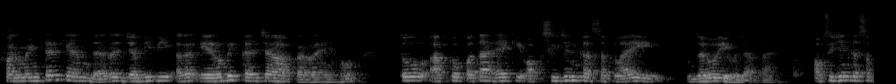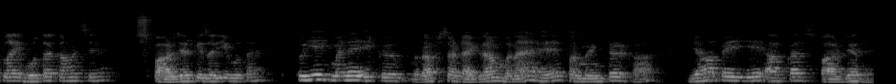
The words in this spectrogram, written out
फर्मेंटर के अंदर जब भी अगर एरोबिक कल्चर आप कर रहे हो तो आपको पता है कि ऑक्सीजन का सप्लाई ज़रूरी हो जाता है। ऑक्सीजन का सप्लाई होता कहाँ से है? स्पार्जर के ज़रिए होता है। तो ये एक मैंने एक रफ सा डायग्राम बनाया है फर्मेंटर का। यहाँ पे ये आपका स्पार्जर है।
